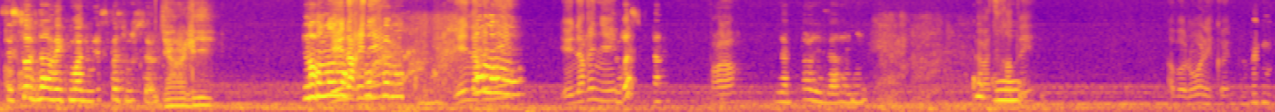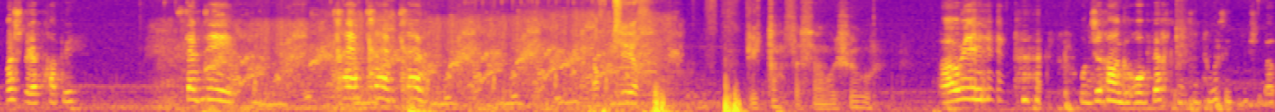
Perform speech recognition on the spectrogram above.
C'est soit viens avec moi, ne laisse pas tout seul. Il y a un lit. Non, non, Il y a une non, araignée vraiment. Il y a une Non, non, araignée non. Il y a une araignée C'est vrai, c'est bien. Par là Il a peur les araignées. Elle va te Coucou. frapper Ah bah non, elle est conne. Mais Moi, je vais la frapper. Saleté Crève, crève, crève Torture Putain, ça fait un bruit chelou. Ah oui On dirait un gros père qui dit tout, c'est tout, je sais pas.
